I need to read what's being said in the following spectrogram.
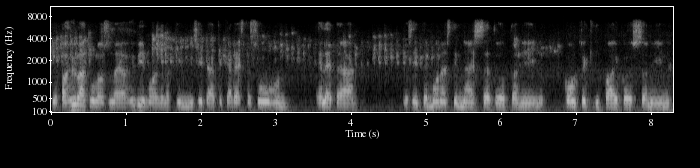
jopa hyvätuloisilla ja hyvinvoivillakin niin sitä, että kädestä suuhun eletään. Ja sitten monesti näissä tuota, niin, konfliktipaikoissa niin,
